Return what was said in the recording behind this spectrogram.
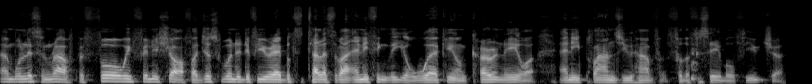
And well, listen, Ralph. Before we finish off, I just wondered if you were able to tell us about anything that you're working on currently, or any plans you have for the foreseeable future.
